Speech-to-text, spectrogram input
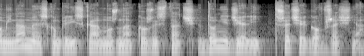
Przypominamy, z kąpieliska można korzystać do niedzieli 3 września.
